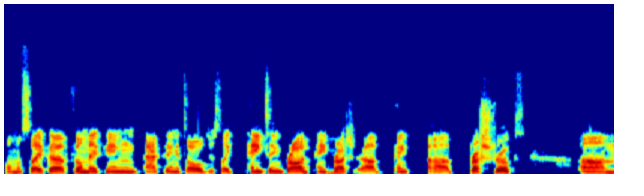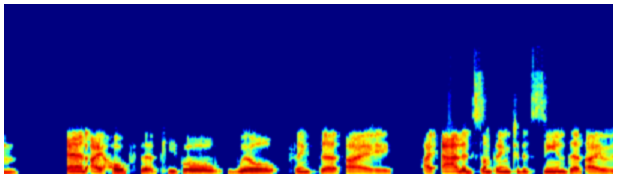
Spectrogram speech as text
almost like uh, filmmaking, acting. It's all just like painting, broad paintbrush, mm-hmm. uh, paint uh, brush strokes. Um, and I hope that people will think that I I added something to the scene, that I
